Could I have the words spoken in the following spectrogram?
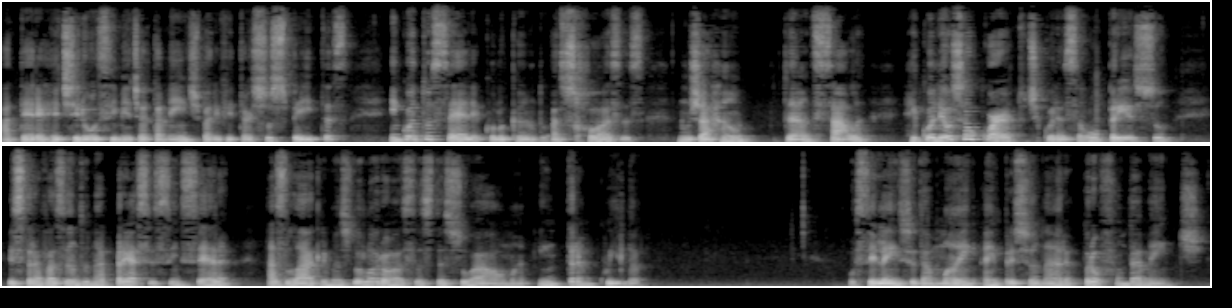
A Téria retirou-se imediatamente para evitar suspeitas, enquanto Célia, colocando as rosas no jarrão da antessala, recolheu-se ao quarto de coração opresso, extravasando na prece sincera as lágrimas dolorosas da sua alma intranquila. O silêncio da mãe a impressionara profundamente.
